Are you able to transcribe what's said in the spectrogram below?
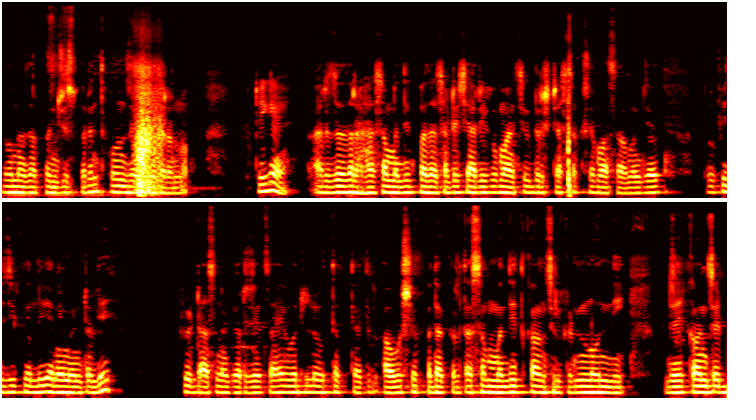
दोन हजार पंचवीसपर्यंत होऊन जाईल मित्रांनो. ठीक आहे? अर्जदार हा संबंधित पदासाठी शारीरिक व मानसिकदृष्ट्या सक्षम असावा म्हणजे तो फिजिकली आणि मेंटली फिट असणं गरजेचं आहे. वरील तक्त्यातील आवश्यक पदाकरता संबंधित काउन्सिलकडे नोंदणी. जे काउन्सिल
